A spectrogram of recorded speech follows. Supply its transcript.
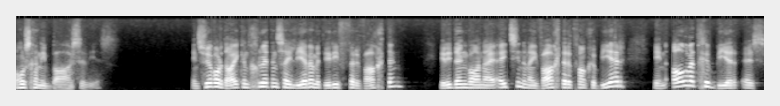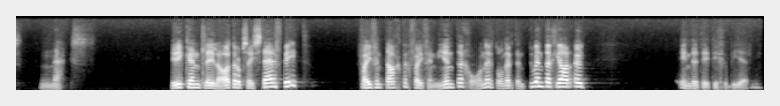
Ons gaan die baase wees. En so word daai kind groot in sy lewe met hierdie verwagting, hierdie ding waarna hy uitsien en hy wag dat dit gaan gebeur en al wat gebeur is niks. Hierdie kind lê later op sy sterfbed 85, 95, 100, 120 jaar oud en dit het nie gebeur nie.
